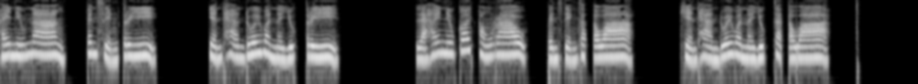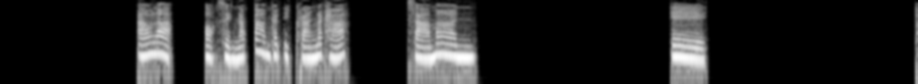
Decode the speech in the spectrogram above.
ให้นิ้วนางเป็นเสียงตรี เขียนแทนด้วยวรรณยุกต์ตรี และให้นิ้วก้อยของเราเป็นเสียงจัตวา เขียนแทนด้วยวรรณยุกต์จัตวา เอาล่ะ ออกเสียงนับตามกันอีกครั้งนะคะ สามัญ เอกโท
